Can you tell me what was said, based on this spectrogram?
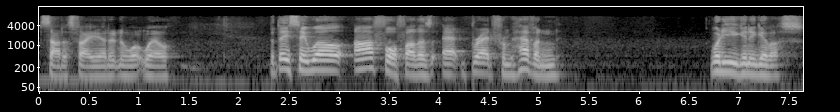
satisfy you, I don't know what will. But they say, well, our forefathers ate bread from heaven. What are you going to give us?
